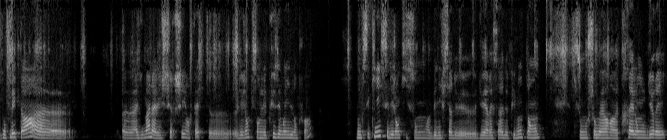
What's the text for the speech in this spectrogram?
Donc l'État a du mal à aller chercher en fait les gens qui sont les plus éloignés de l'emploi. Donc c'est qui? C'est des gens qui sont euh, bénéficiaires du RSA depuis longtemps, qui sont chômeurs euh, très longue durée,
